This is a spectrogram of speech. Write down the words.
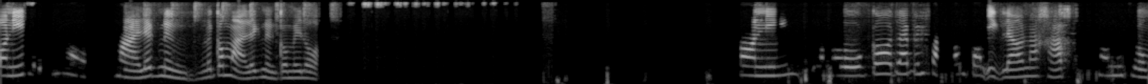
อนนี้หมายเลขหนึ่งแล้วก็หมายเลขหนึ่งก็ไม่รอด ตอนนี้เราก็ได้เป็นฝั่งป้องกันอีกแล้วนะครับท่านผู้ชม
